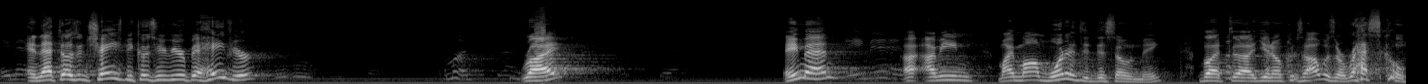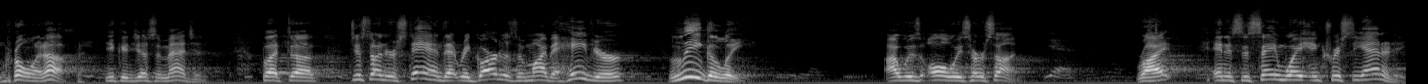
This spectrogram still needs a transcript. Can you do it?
Amen. And that doesn't change because of your behavior, Come on. right? Amen. Amen. I, I mean, my mom wanted to disown me, but, uh, you know, because I was a rascal growing up. You can just imagine. But uh, just understand that regardless of my behavior, legally, I was always her son, right? And it's the same way in Christianity.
